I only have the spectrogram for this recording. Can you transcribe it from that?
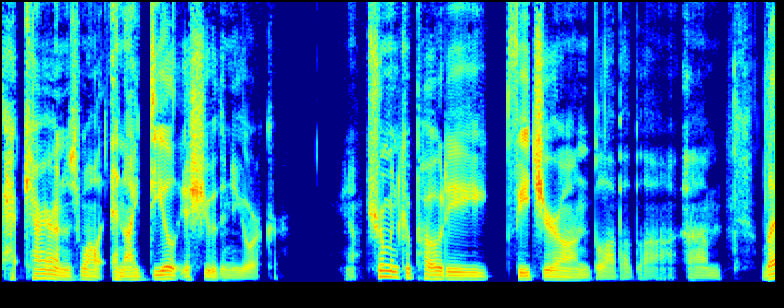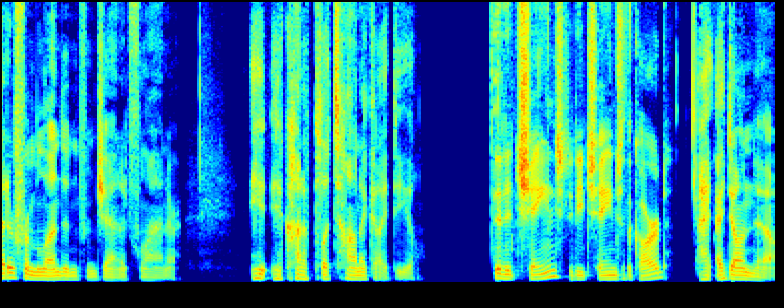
ha- carry on his wallet an ideal issue of the New Yorker. You know, Truman Capote feature on blah blah blah. Um, letter from London from Janet Flanner. A kind of platonic ideal. Did it change? Did he change the card? I, I don't know.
